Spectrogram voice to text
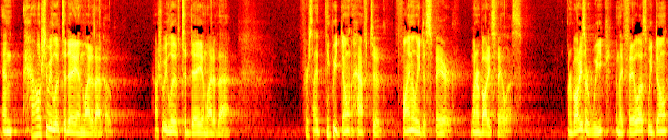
And how should we live today in light of that hope? How should we live today in light of that? First, I think we don't have to finally despair when our bodies fail us. When our bodies are weak and they fail us, we don't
